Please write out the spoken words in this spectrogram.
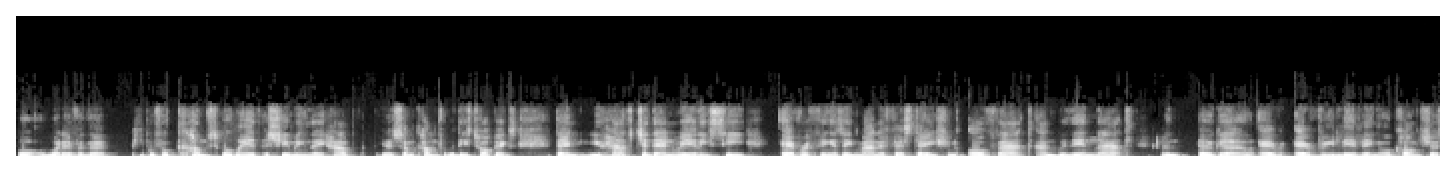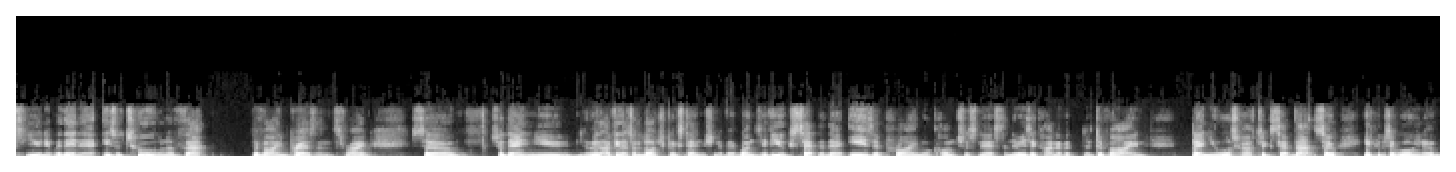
or, whatever that people feel comfortable with, assuming they have, you know, some comfort with these topics, then you have to then really see everything as a manifestation of that and within that. And ergo, every, living or conscious unit within it is a tool of that divine presence, right? So, so then you, I think that's a logical extension of it. Once, if you accept that there is a primal consciousness and there is a kind of a, a divine, then you also have to accept that. So, if people say, well, you know,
